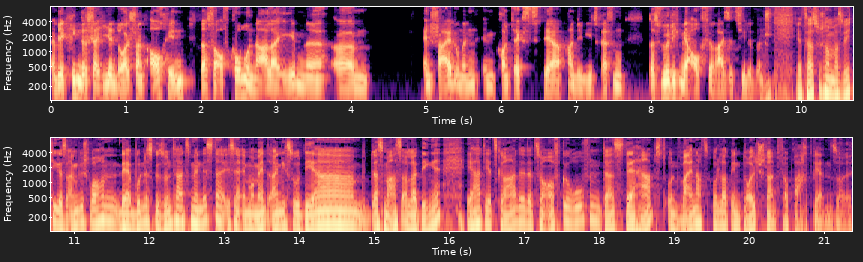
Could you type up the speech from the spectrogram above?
Wir kriegen das ja hier in Deutschland auch hin, dass wir auf kommunaler Ebene ähm, Entscheidungen im Kontext der Pandemie treffen. Das würde ich mir auch für Reiseziele wünschen. Jetzt hast du schon was Wichtiges angesprochen. Der Bundesgesundheitsminister ist ja im Moment eigentlich so der, das Maß aller Dinge. Er hat jetzt gerade dazu aufgerufen, dass der Herbst- und Weihnachtsurlaub in Deutschland verbracht werden soll.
